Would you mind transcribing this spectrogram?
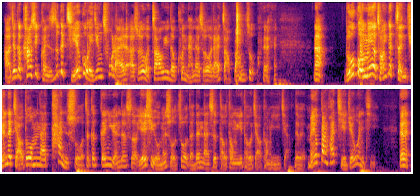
啊，这个 consequence 这个结果已经出来了啊，所以我遭遇的困难的时候来找帮助。那如果没有从一个整全的角度，我们来探索这个根源的时候，也许我们所做的仍然是头痛医头，脚痛医脚，对不对？没有办法解决问题，对不对？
